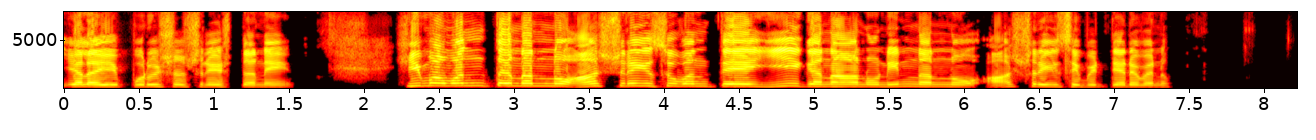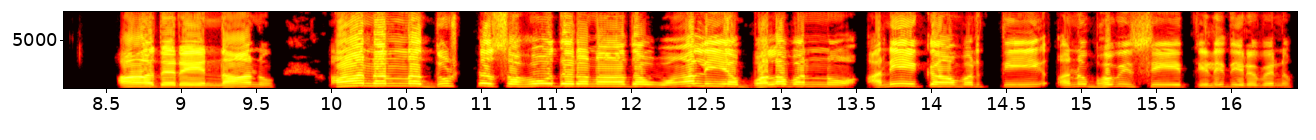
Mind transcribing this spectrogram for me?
ಎಲೈ ಪುರುಷ ಶ್ರೇಷ್ಠನೇ, ಹಿಮವಂತನನ್ನು ಆಶ್ರಯಿಸುವಂತೆ ಈಗ ನಾನು ನಿನ್ನನ್ನು ಆಶ್ರಯಿಸಿ ಬಿಟ್ಟಿರುವೆನು ಆದರೆ ನಾನು ಆ ನನ್ನ ದುಷ್ಟ ಸಹೋದರನಾದ ವಾಲಿಯ ಬಲವನ್ನು ಅನೇಕಾವರ್ತಿ ಅನುಭವಿಸಿ ತಿಳಿದಿರುವೆನು.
